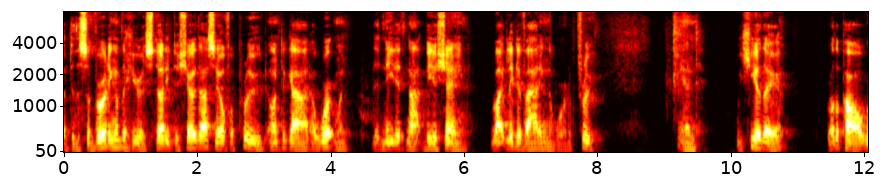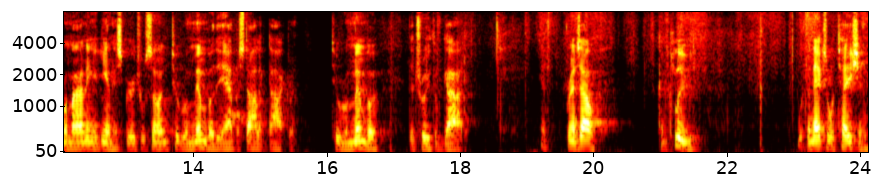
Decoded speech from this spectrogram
but to the subverting of the hearers, study to show thyself approved unto God, a workman that needeth not be ashamed, rightly dividing the word of truth. And we hear there Brother Paul reminding again his spiritual son to remember the apostolic doctrine, to remember the truth of God. And friends, I'll conclude with an exhortation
